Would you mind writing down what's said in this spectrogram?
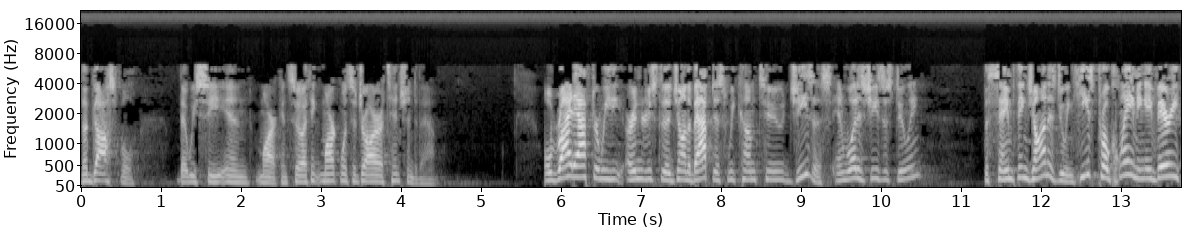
the gospel that we see in Mark. And so I think Mark wants to draw our attention to that. Well, right after we are introduced to John the Baptist, we come to Jesus. And what is Jesus doing? The same thing John is doing. He's proclaiming a very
